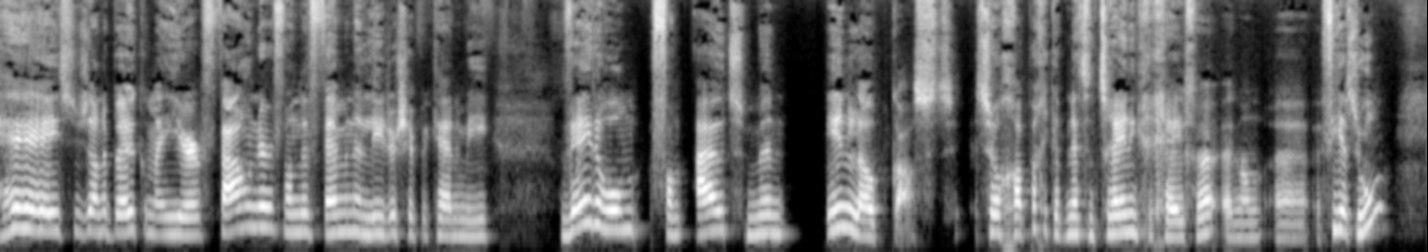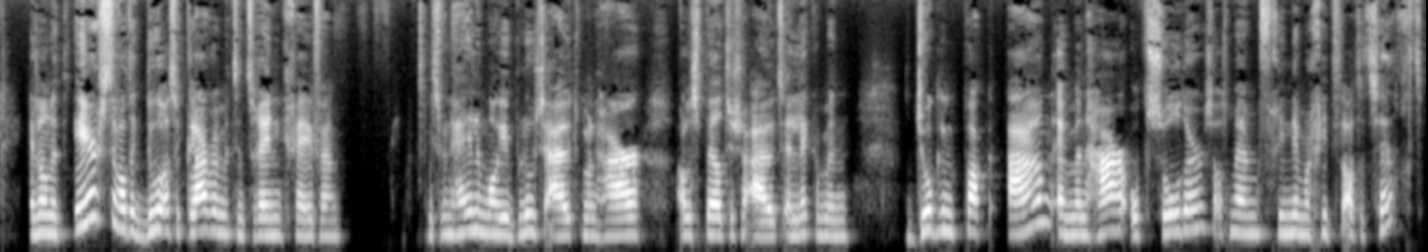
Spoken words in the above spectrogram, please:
Hey, Suzanne Beukema hier, founder van de Feminine Leadership Academy. Wederom vanuit mijn inloopkast. Zo grappig, ik heb net een training gegeven en dan uh, via Zoom. En dan het eerste wat ik doe als ik klaar ben met een training geven, is mijn hele mooie blouse uit, mijn haar, alle speeltjes eruit en lekker mijn joggingpak aan en mijn haar op zolder, zoals mijn vriendin Margriet het altijd zegt,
